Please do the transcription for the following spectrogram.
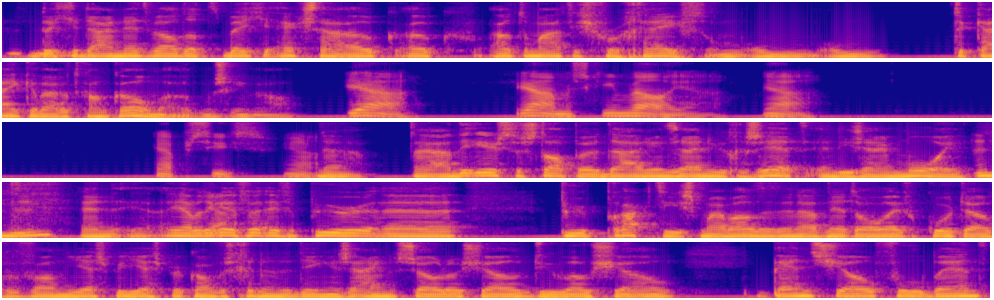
dat je daar net wel dat beetje extra ook, ook automatisch voor geeft. Om, om, om te kijken waar het kan komen ook misschien wel. Ja, ja misschien wel ja. Ja, ja precies. Ja. ja. Nou ja, de eerste stappen daarin zijn nu gezet en die zijn mooi. Mhm. En ja, wat ik even, even puur, uh, puur praktisch, maar we hadden het inderdaad net al even kort over van Jesper Jesper kan verschillende dingen zijn. Solo show, duo show, band show, full band.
